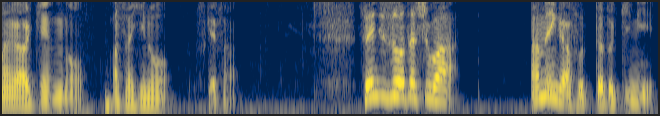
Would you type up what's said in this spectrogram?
奈川県の朝日の助さん。先日私は雨が降った時に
